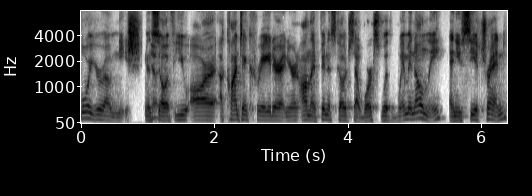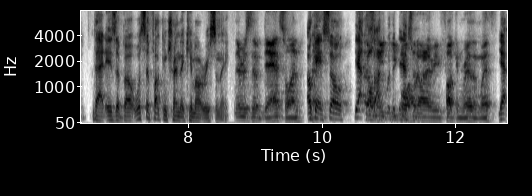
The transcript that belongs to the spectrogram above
for your own niche and Yep. so if you are a content creator and you're an online fitness coach that works with women only and you see a trend that is about what's the fucking trend that came out recently There was the dance one. okay so yeah so many the people dance I one. don't have any fucking rhythm with. Yeah,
